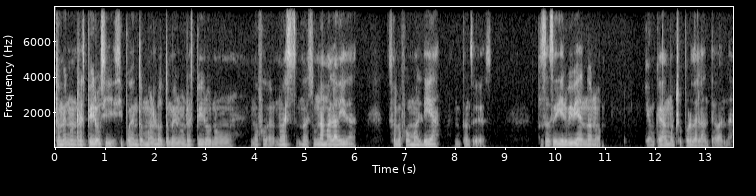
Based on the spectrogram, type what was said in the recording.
tomen un respiro, si, si pueden tomarlo, tomen un respiro, no, no, fue, no, es, no es una mala vida, solo fue un mal día, entonces, pues a seguir viviendo, ¿no? Que aún queda mucho por delante, banda.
